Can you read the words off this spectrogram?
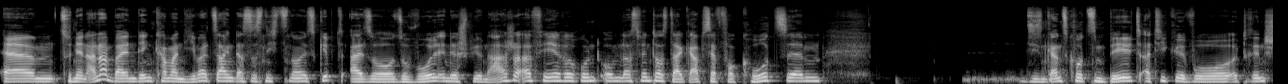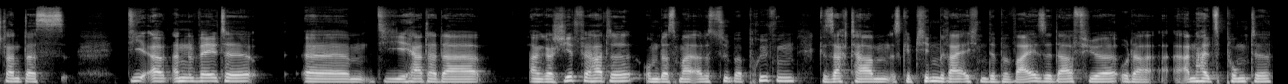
Ähm, zu den anderen beiden Dingen kann man jeweils sagen, dass es nichts Neues gibt. Also sowohl in der Spionageaffäre rund um Las Winters, da gab es ja vor kurzem diesen ganz kurzen Bildartikel, wo drin stand, dass die Anwälte, ähm, die Hertha da engagiert für hatte, um das mal alles zu überprüfen, gesagt haben, es gibt hinreichende Beweise dafür oder Anhaltspunkte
